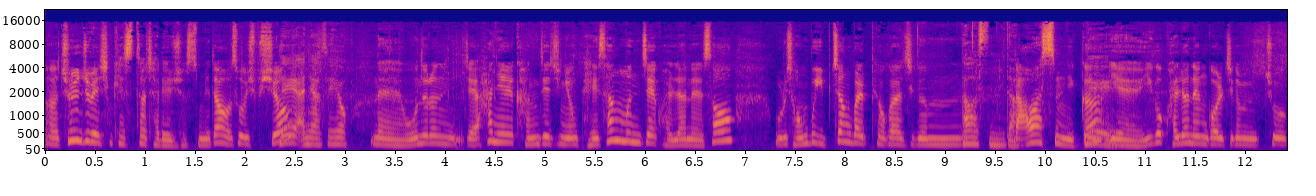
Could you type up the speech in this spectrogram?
어, 주윤주 배신캐스터 자리해 주셨습니다. 어서 오십시오. 네, 안녕하세요. 네, 오늘은 이제 한일 강제징용 배상 문제 관련해서 우리 정부 입장 발표가 지금 나왔습니다. 나왔습니까? 네. 예, 이거 관련된 걸 지금 조,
